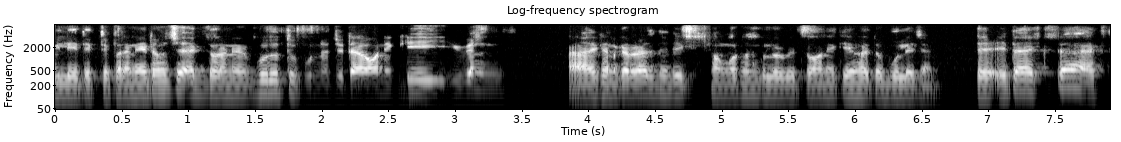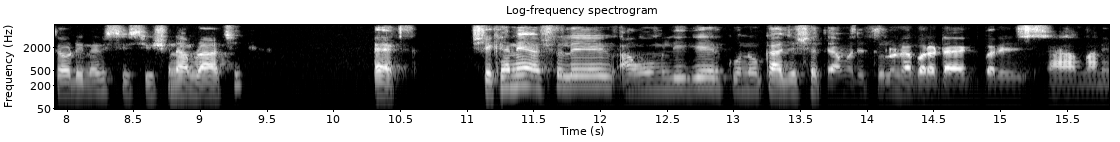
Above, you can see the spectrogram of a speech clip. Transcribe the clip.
মিলিয়ে দেখতে পারেন। এটা হচ্ছে এক ধরনের গুরুত্বপূর্ণ যেটা অনেকেই ইভেন এখানকার রাজনৈতিক সংগঠনগুলোর ভিতরে অনেকেই হয়তো বলে যান এটা একটা এক্সট্রাঅর্ডিনারি সিচুয়েশনে আমরা আছি। এক সেখানে আসলে আওয়ামী লীগের কোনো কাজের সাথে আমাদের তুলনা করাটা একবারে মানে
